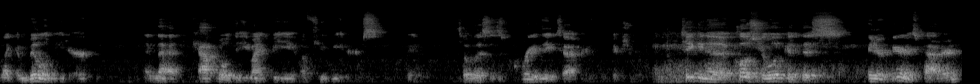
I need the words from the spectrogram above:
like a millimeter, and that capital D might be a few meters. So this is greatly exaggerated in the picture. Taking a closer look at this interference pattern,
